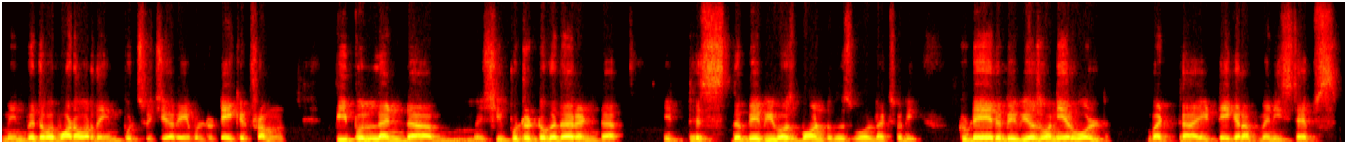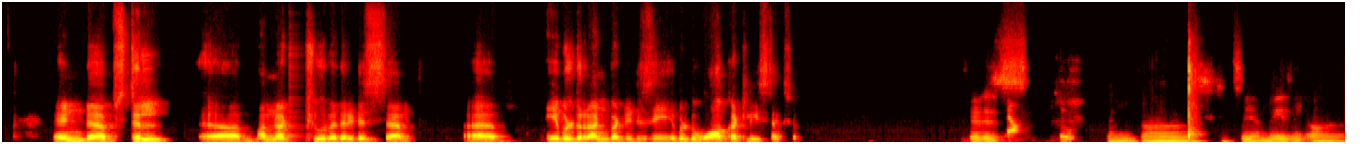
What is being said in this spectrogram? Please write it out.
i mean with whatever the inputs which you are able to take it from people and um, she put it together and uh, it is the baby was born to this world actually. Today the baby was one year old but uh, it taken up many steps. And uh, still uh, i'm not sure whether it is um, uh, able to run, but it is able to walk at least. Actually, there is yeah, an uh, say amazing uh,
